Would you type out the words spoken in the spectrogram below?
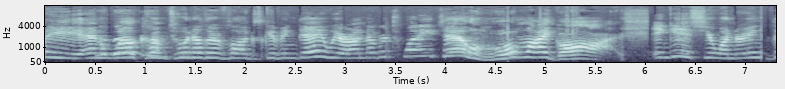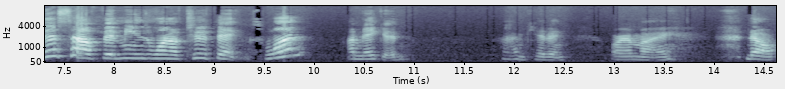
everybody, and welcome to another Vlogsgiving Day. We are on number 22. Oh my gosh. In case you're wondering, this outfit means one of two things. One, I'm naked. I'm kidding. Or am I? No,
